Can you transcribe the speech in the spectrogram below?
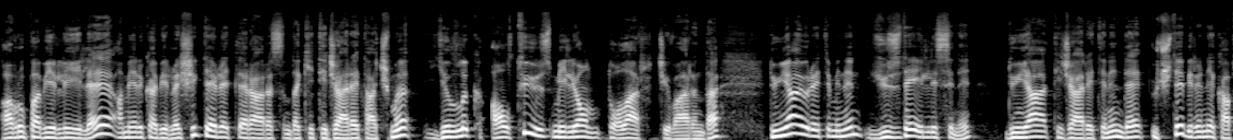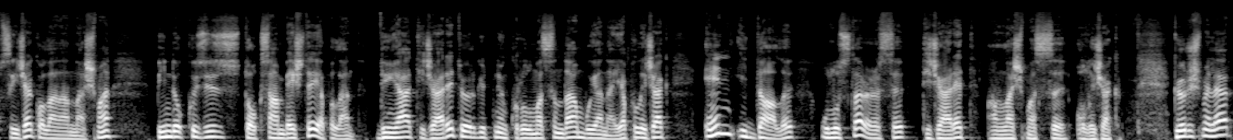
Avrupa Birliği ile Amerika Birleşik Devletleri arasındaki ticaret açmı yıllık 600 milyon dolar civarında. Dünya üretiminin %50'sini dünya ticaretinin de üçte birini kapsayacak olan anlaşma 1995'te yapılan Dünya Ticaret Örgütü'nün kurulmasından bu yana yapılacak en iddialı uluslararası ticaret anlaşması olacak. Görüşmeler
